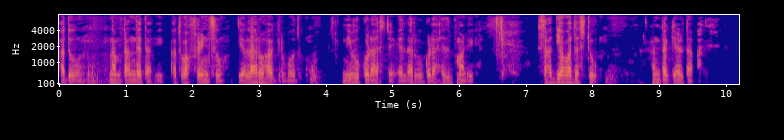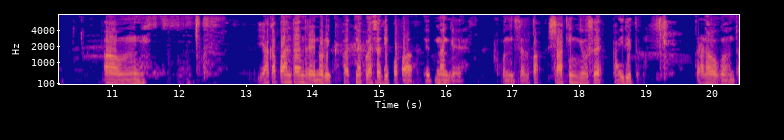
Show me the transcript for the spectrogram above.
ಅದು ನಮ್ ತಂದೆ ತಾಯಿ ಅಥವಾ ಫ್ರೆಂಡ್ಸು ಎಲ್ಲರೂ ಆಗಿರ್ಬೋದು. ನೀವು ಕೂಡ ಅಷ್ಟೇ, ಎಲ್ಲರಿಗೂ ಕೂಡ ಹೆಲ್ಪ್ ಮಾಡಿ ಸಾಧ್ಯವಾದಷ್ಟು ಅಂತ ಕೇಳ್ತಾ. ಆ ಯಾಕಪ್ಪ ಅಂತ ಅಂದ್ರೆ ನೋಡಿ ಹತ್ತನೇ ಕ್ಲಾಸ್ ಅಲ್ಲಿ ಪಾಪ ನನ್ಗೆ ಒಂದ್ ಸ್ವಲ್ಪ ಶಾಕಿಂಗ್ ನ್ಯೂಸ್ ಆಯ್ದಿತ್ತು ಪ್ರಾಣ ಹೋಗುವಂತ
